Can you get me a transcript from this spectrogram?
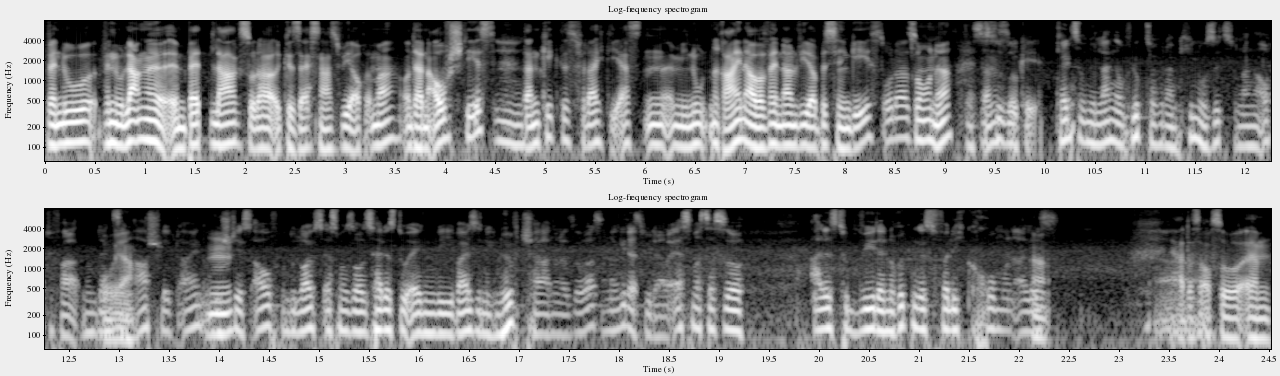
wenn du, wenn du lange im Bett lagst oder gesessen hast, wie auch immer, und dann aufstehst, mhm. dann kickt es vielleicht die ersten Minuten rein, aber wenn dann wieder ein bisschen gehst oder so, ne, das dann ist, so okay. Kennst du, wenn du lange im Flugzeug oder im Kino sitzt und lange Autofahrt und denkst, oh, ja. dein Arsch schläft ein und mhm. du stehst auf und du läufst erstmal so, als hättest du irgendwie, weiß ich nicht, einen Hüftschaden oder sowas und dann geht das wieder. Aber erstmal ist das so, alles tut weh, dein Rücken ist völlig krumm und alles. Ja, ja. ja das ist auch so, ähm,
